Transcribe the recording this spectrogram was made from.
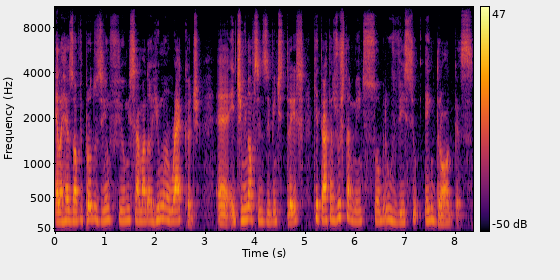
ela resolve produzir um filme chamado Human Record, é, de 1923, que trata justamente sobre o vício em drogas.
